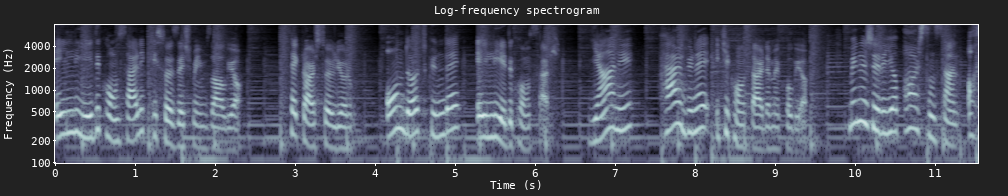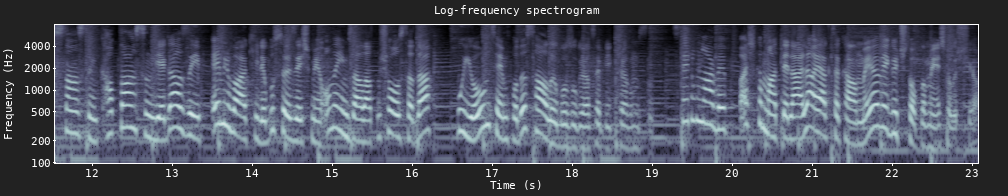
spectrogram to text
57 konserlik bir sözleşme imzalıyor. Tekrar söylüyorum. 14 günde 57 konser. Yani her güne 2 konser demek oluyor. Menajeri yaparsın sen, aslansın, kaplansın diye gazlayıp emrivakiyle bu sözleşmeyi ona imzalatmış olsa da bu yoğun tempoda sağlığı bozuluyor tabii kralımızın. Serumlar ve başka maddelerle ayakta kalmaya ve güç toplamaya çalışıyor.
